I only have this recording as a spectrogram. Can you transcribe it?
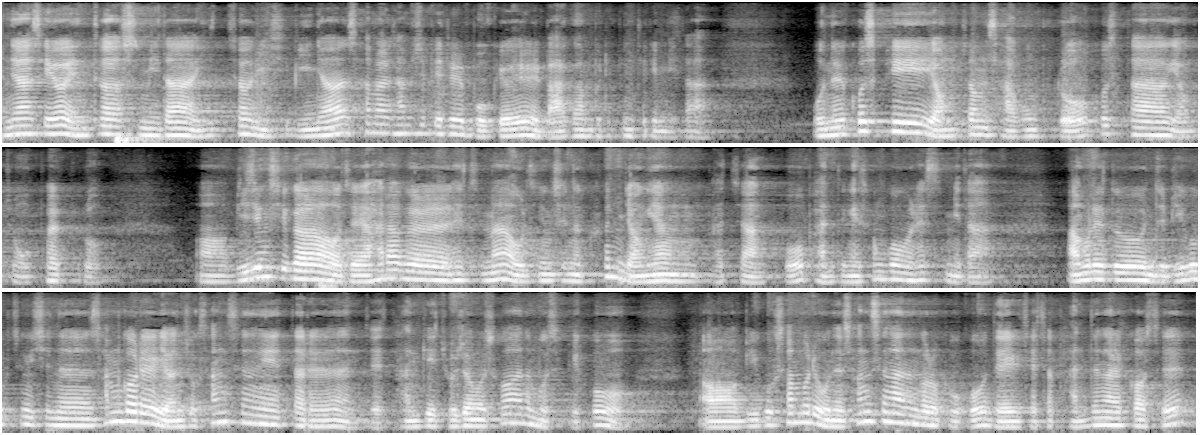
안녕하세요. 엔트하우스입니다. 2022년 3월 31일 목요일 마감 브리핑 드립니다. 오늘 코스피 0.40%, 코스닥 0.58%. 어, 미증시가 어제 하락을 했지만 우리 증시는 큰 영향 받지 않고 반등에 성공을 했습니다. 아무래도 이제 미국 증시는 3거래일 연속 상승에 따른 이제 단기 조정을 소화하는 모습이고 어, 미국 선물이 오늘 상승하는 걸 보고 내일 재차 반등할 것을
